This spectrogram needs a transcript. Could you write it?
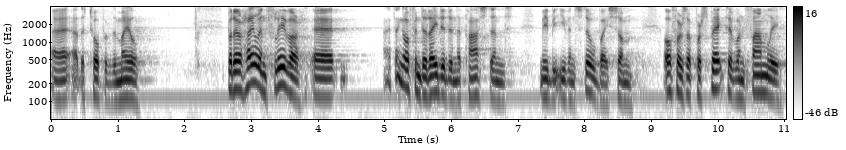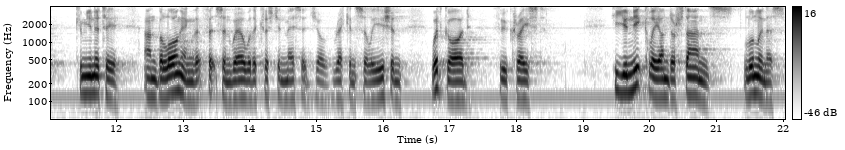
uh, at the top of the mile. But our Highland flavour, uh, I think often derided in the past and maybe even still by some, offers a perspective on family, community and belonging that fits in well with the Christian message of reconciliation with God through Christ. He uniquely understands loneliness.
